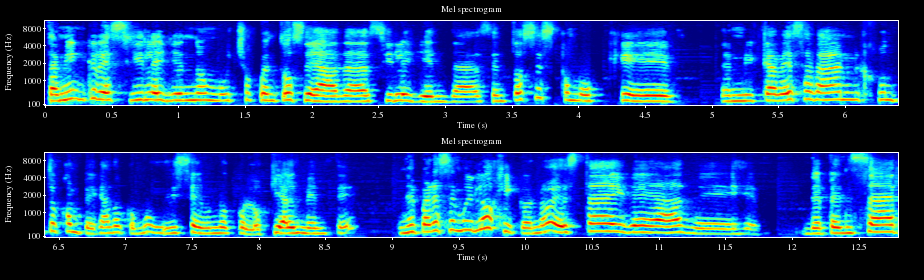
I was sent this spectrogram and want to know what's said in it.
también crecí leyendo mucho cuentos de hadas y leyendas, entonces como que en mi cabeza van junto con pegado, como dice uno coloquialmente. Me parece muy lógico, ¿no? Esta idea de, de pensar,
